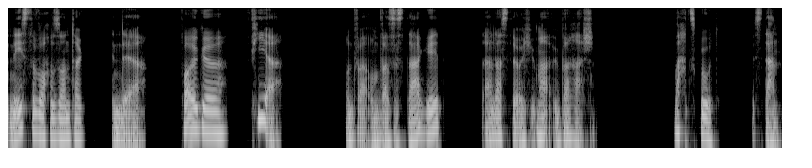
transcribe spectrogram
nächste Woche Sonntag in der Folge 4. Und um was es da geht, da lasst ihr euch immer überraschen. Macht's gut. Bis dann.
